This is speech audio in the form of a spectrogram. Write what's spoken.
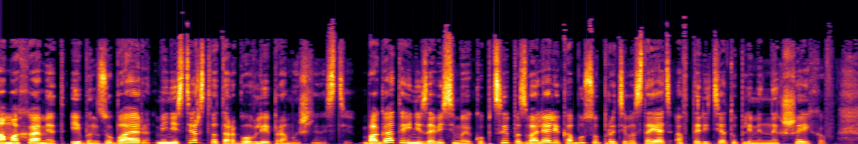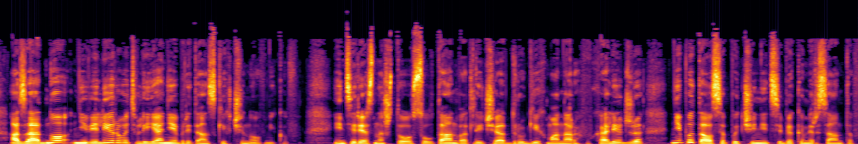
а Мохаммед ибн Зубайр – Министерство торговли и промышленности. Богатые и независимые купцы позволяли Кабусу противостоять авторитету племенных шейхов, а заодно нивелировать влияние британских чиновников. Интересно, что султан, в отличие от других монархов Халиджа, не пытался подчинить себе коммерсантов.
